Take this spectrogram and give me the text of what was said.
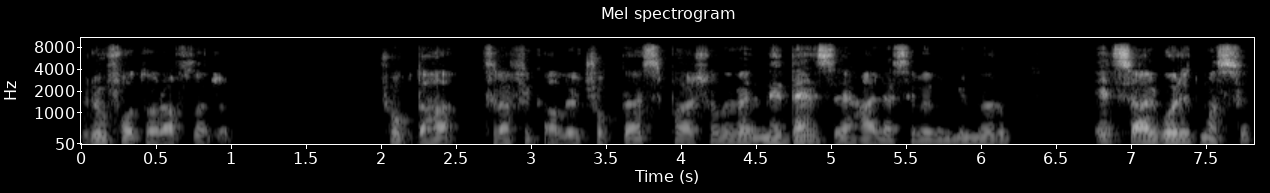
ürün fotoğrafları çok daha trafik alıyor, çok daha sipariş alıyor ve nedense hala sebebini bilmiyorum. Etsy algoritması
